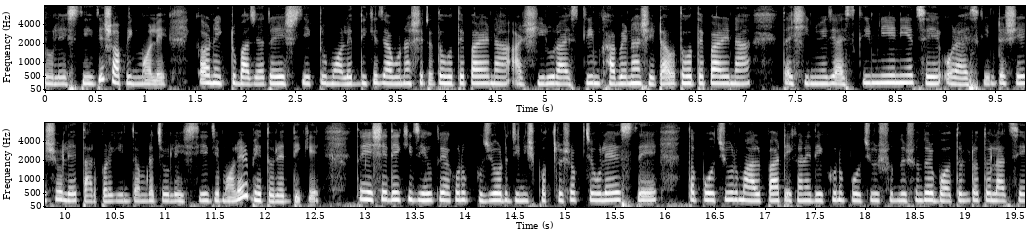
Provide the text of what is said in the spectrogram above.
চলে এসেছি যে শপিং মলে কারণ একটু বাজারে এসেছি, একটু মলের দিকে যাব না সেটা তো হতে পারে না। আর শিরুর আইসক্রিম খাবে না সেটাও তো হতে পারে না। তাই শিনুয়ে যে আইসক্রিম নিয়ে নিয়েছে, ওর আইসক্রিমটা শেষ হলে তারপরে কিন্তু আমরা চলে এসেছি যে মলের ভেতরের দিকে। তো এসে দেখি যেহেতু এখনও পুজোর জিনিসপত্র সব চলে এসছে, তা প্রচুর মালপাট, এখানে দেখুন প্রচুর সুন্দর সুন্দর বোতল টোতল আছে।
